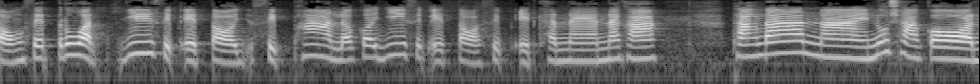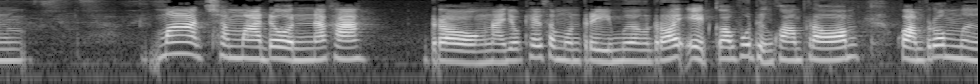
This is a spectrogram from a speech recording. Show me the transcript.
2 เซตรวด 21 ต่อ 15 แล้วก็ 21 ต่อ 11 คะแนนนะคะ ทางด้านนายนุชากรมาชมาดลนะคะ รองนายกเทศมนตรีเมืองร้อยเอ็ดก็พูดถึงความพร้อม ความร่วมมือ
